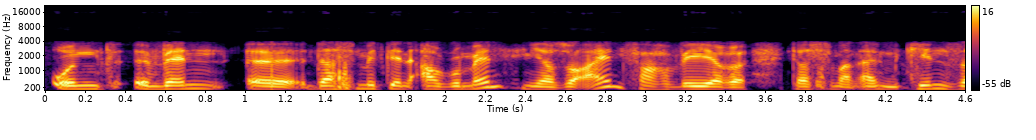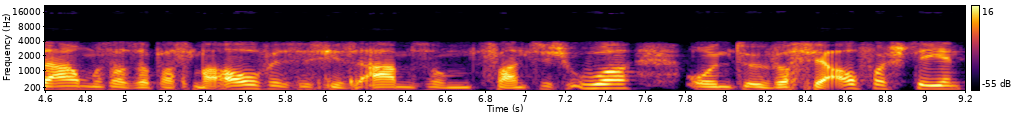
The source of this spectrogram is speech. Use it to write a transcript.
Und wenn äh, das mit den Argumenten ja so einfach wäre, dass man einem Kind sagen muss, also pass mal auf, es ist jetzt abends um 20 Uhr und du wirst ja auch verstehen,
